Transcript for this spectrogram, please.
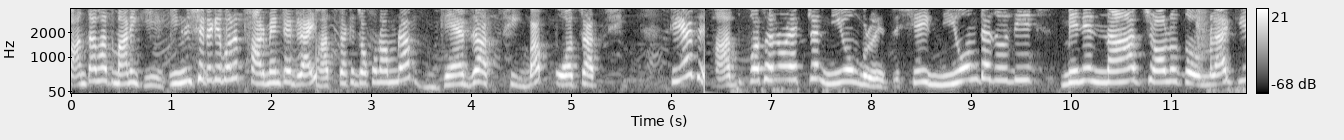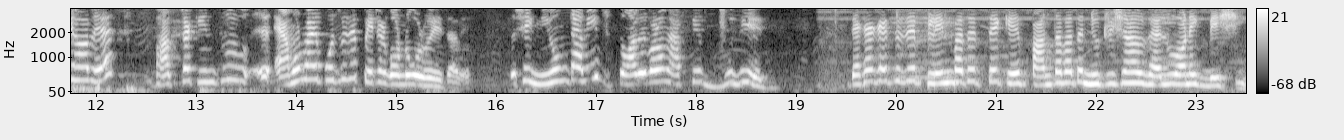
পান্তা ভাত মানে কি? ইংলিশে এটাকে বলে ফার্মেন্টেড রাইস ভাতটাকে যখন আমরা গেজাচ্ছি বা পচাচ্ছি ঠিক আছে? ভাত পচানোর একটা নিয়ম রয়েছে। সেই নিয়মটা যদি মেনে না চলো তোমরা, কি হবে? ভাতটা কিন্তু এমনভাবে পচবে যে পেটের গন্ডগোল হয়ে যাবে। তো সেই নিয়মটা আমি তোমাদের বরং আজকে বুঝিয়ে দিই। দেখা গেছে যে প্লেন ভাতের থেকে পান্তা ভাতের নিউট্রিশনাল ভ্যালু অনেক বেশি।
